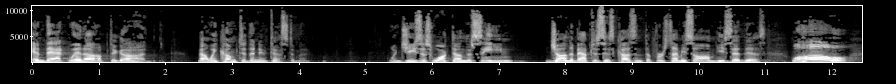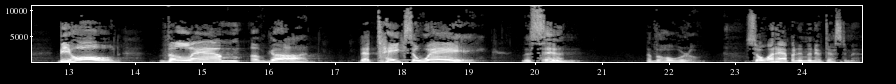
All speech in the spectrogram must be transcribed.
and that went up to God. Now we come to the New Testament. When Jesus walked on the scene, John the Baptist, his cousin, the first time he saw him, he said this, Whoa! Behold, the Lamb of God that takes away the sin of the whole world. So what happened in the New Testament?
